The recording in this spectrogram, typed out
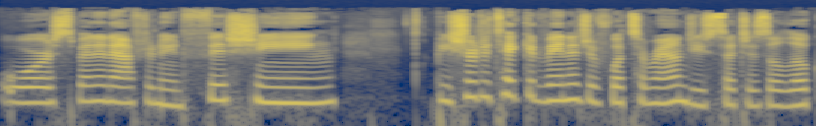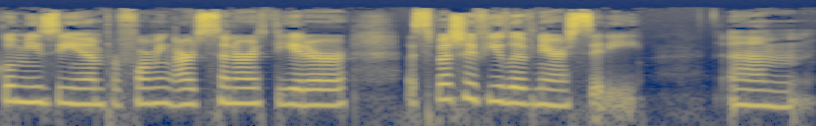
or spend an afternoon fishing. Be sure to take advantage of what's around you, such as a local museum, performing arts center, or theater, especially if you live near a city. Um,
